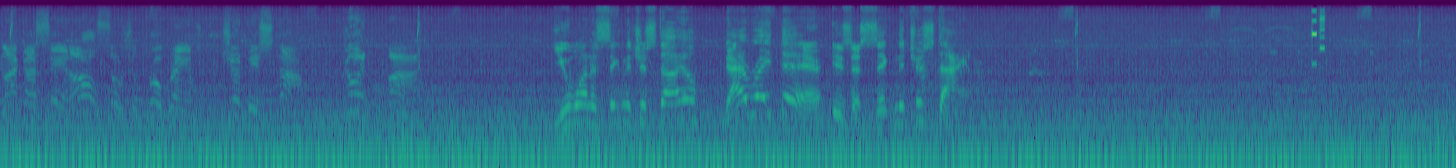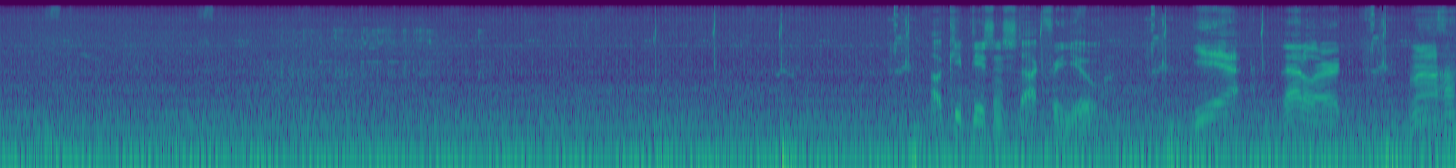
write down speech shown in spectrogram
Like I said, all social programs should be stopped. Goodbye. You want a signature style? That right there is a signature style. I'll keep these in stock for you. Yeah, that'll hurt. Uh-huh,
